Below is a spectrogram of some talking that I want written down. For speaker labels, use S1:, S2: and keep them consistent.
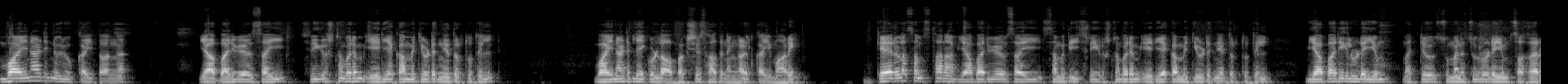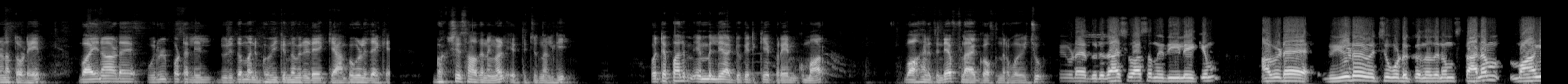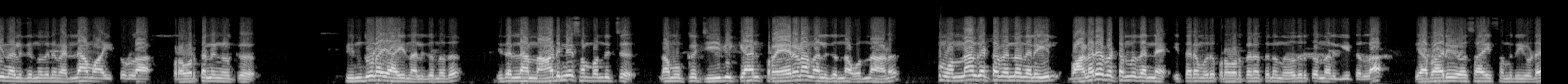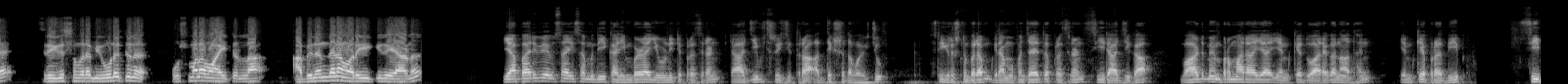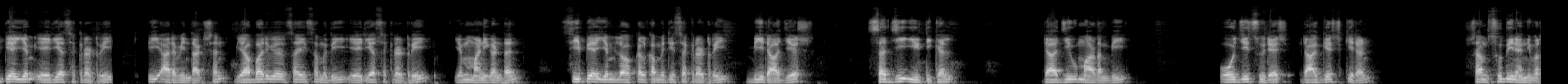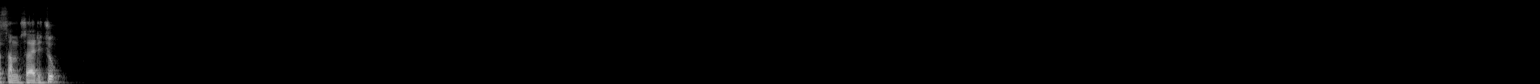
S1: വയനാടിനൊരു കൈത്താങ്ങ്. വ്യാപാരി വ്യവസായി ശ്രീകൃഷ്ണപുരം ഏരിയ കമ്മിറ്റിയുടെ നേതൃത്വത്തിൽ വയനാട്ടിലേക്കുള്ള ഭക്ഷ്യസാധനങ്ങൾ കൈമാറി. കേരള സംസ്ഥാന വ്യാപാരി വ്യവസായി സമിതി ശ്രീകൃഷ്ണപുരം ഏരിയ കമ്മിറ്റിയുടെ നേതൃത്വത്തിൽ വ്യാപാരികളുടെയും മറ്റ് സുമനസ്സുകളുടെയും സഹകരണത്തോടെ വയനാട് ഉരുൾപൊട്ടലിൽ ദുരിതമനുഭവിക്കുന്നവരുടെ ക്യാമ്പുകളിലേക്ക് ഭക്ഷ്യസാധനങ്ങൾ എത്തിച്ചു നൽകി. Ottapalam M L A advocate K Premkumar വാഹനത്തിന്റെ ഫ്ളാഗ് ഓഫ് നിർവഹിച്ചു.
S2: ദുരിതാശ്വാസ നിധിയിലേക്കും അവിടെ വീട് വെച്ചു കൊടുക്കുന്നതിനും സ്ഥലം വാങ്ങി നൽകുന്നതിനും എല്ലാമായിട്ടുള്ള പ്രവർത്തനങ്ങൾക്ക് പിന്തുണയായി നൽകുന്നത്. ഇതെല്ലാം നാടിനെ സംബന്ധിച്ച് നമുക്ക് ജീവിക്കാൻ പ്രേരണ നൽകുന്ന ഒന്നാണ്. ഒന്നാം ഘട്ടം എന്ന നിലയിൽ വളരെ പെട്ടെന്ന് തന്നെ ഇത്തരം ഒരു പ്രവർത്തനത്തിന് നേതൃത്വം നൽകിയിട്ടുള്ള വ്യാപാരി വ്യവസായി സമിതിയുടെ ശ്രീകൃഷ്ണപുരം യൂണിറ്റിന് ഊഷ്മളമായിട്ടുള്ള അഭിനന്ദനം അറിയിക്കുകയാണ്.
S1: വ്യാപാരി വ്യവസായി സമിതി കരിമ്പുഴ യൂണിറ്റ് പ്രസിഡന്റ് രാജീവ് ശ്രീചിത്ര അധ്യക്ഷത വഹിച്ചു. Sreekrishnapuram grama panchayat president C Rajika ward മെമ്പർമാരായ M K Dwarakanathan M K Pradeep C P I M area secretary P Aravindakshan വ്യാപാരി വ്യവസായി സമിതി area secretary M Manikandan C P I M local committee secretary B Rajesh Saji Eettikkal Rajeev Madampi O G Suresh Rakesh Kiran Shamsuddin എന്നിവർ സംസാരിച്ചു.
